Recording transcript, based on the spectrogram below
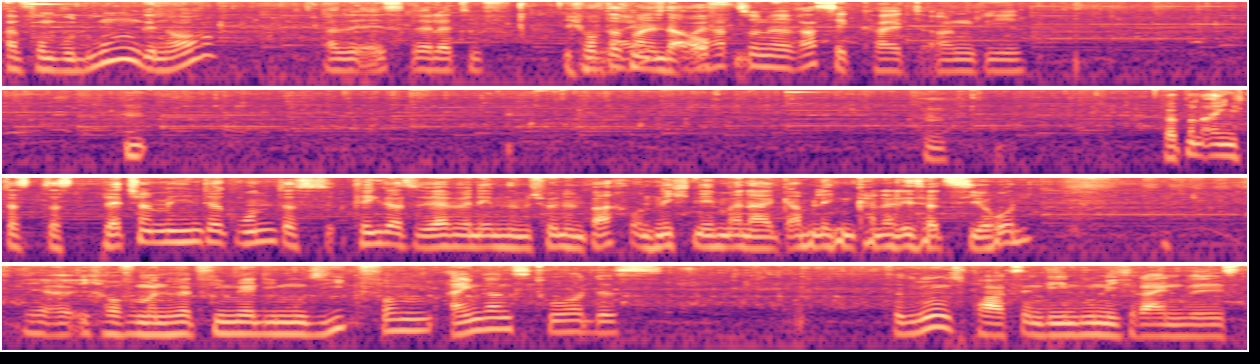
Aber vom Volumen, genau. Also er ist relativ. Ich hoffe, dass man in der aber er Auf hat so eine Rassigkeit irgendwie. Hört man eigentlich das, das Plätschern im Hintergrund? Das klingt, als wären wir neben einem schönen Bach und nicht neben einer gammeligen Kanalisation. Ja, ich hoffe, man hört vielmehr die Musik vom Eingangstor des Vergnügungsparks, in den du nicht rein willst.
